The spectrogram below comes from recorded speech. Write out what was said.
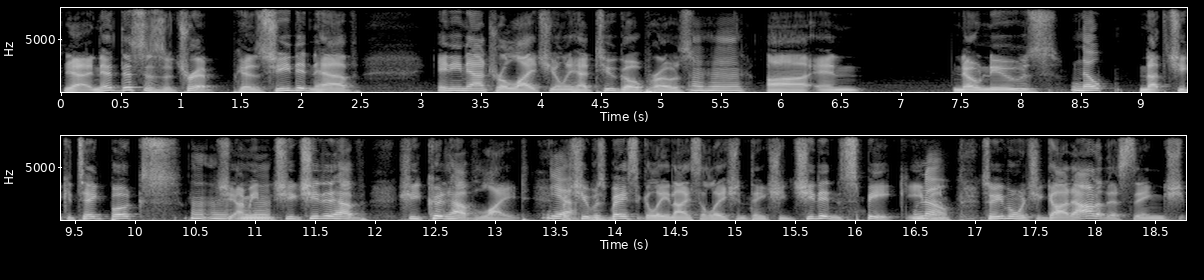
Yeah, and it, this is a trip because she didn't have any natural light. She only had two GoPros, Mm-hmm. uh, and no news. Nope. Not she could take books. She, I mean, she she did have she could have light, Yeah. but she was basically an isolation thing. She she didn't speak even. No. So even when she got out of this thing, she,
